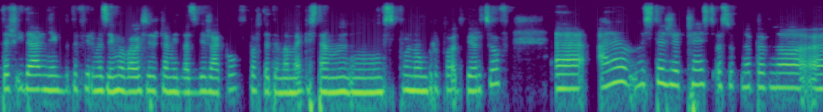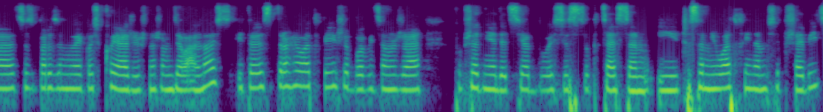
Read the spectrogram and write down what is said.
Też idealnie, jakby te firmy zajmowały się rzeczami dla zwierzaków, bo wtedy mamy jakąś tam mm, wspólną grupę odbiorców. Ale myślę, że część osób na pewno, co jest bardzo miłe, jakoś kojarzy już naszą działalność i to jest trochę łatwiejsze, bo widzą, że poprzednie edycje odbyły się z sukcesem i czasami łatwiej nam się przebić,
